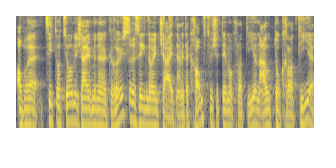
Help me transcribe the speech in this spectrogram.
aber die Situation ist auch in einem grösseren Sinn noch entscheidend, nämlich der Kampf zwischen Demokratie und Autokratie.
